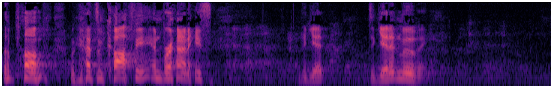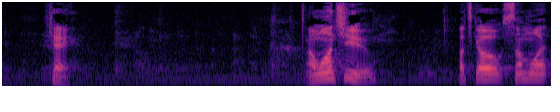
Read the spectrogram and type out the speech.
the pump, we've got some coffee and brownies to get, to get it moving. Okay. I want you, let's go somewhat,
